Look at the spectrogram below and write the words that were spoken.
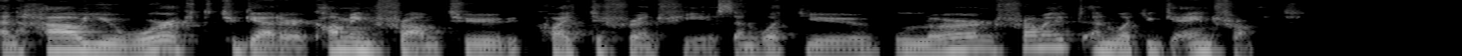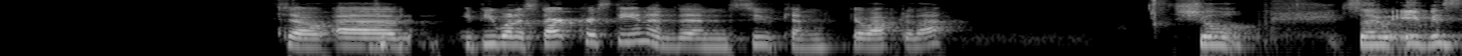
and how you worked together, coming from two quite different fields, and what you learned from it and what you gained from it. So, um, if you want to start, Christine, and then Sue can go after that. Sure. So it was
